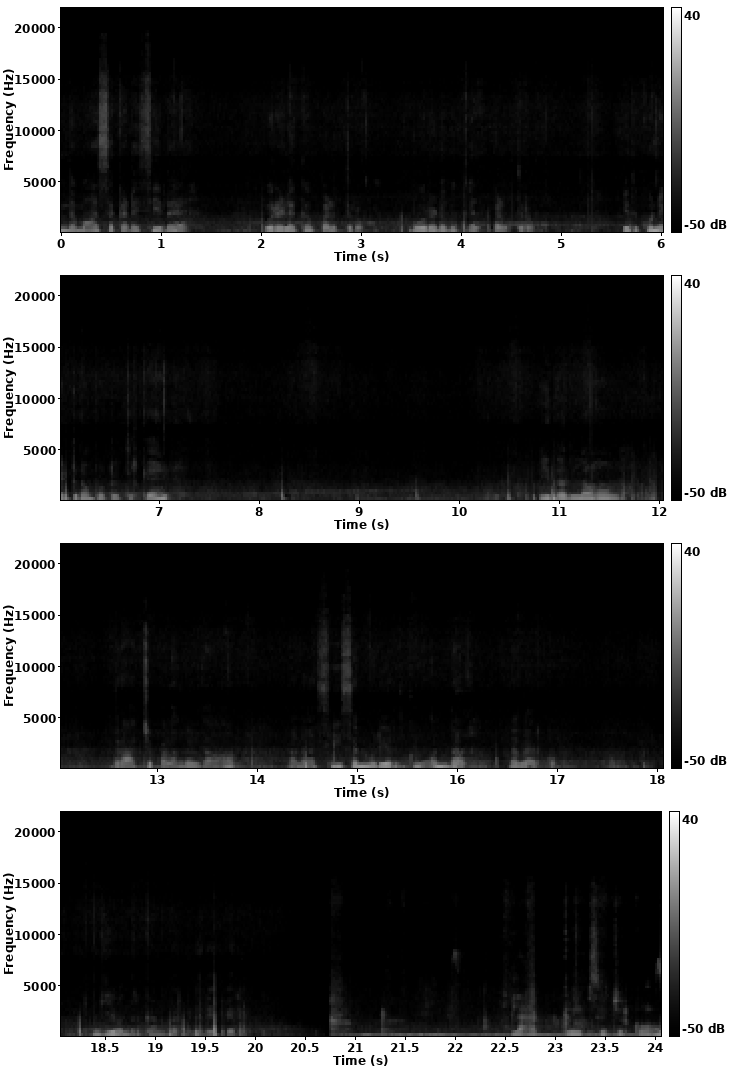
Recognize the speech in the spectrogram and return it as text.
இந்த மாத கடைசியில் ஓரளவுக்கு பழுத்துரும். ஓரளவுக்கு பழுத்துரும். இதுக்கும் நெட்டு தான் போட்டு வச்சுருக்கேன். இதெல்லாம் திராட்சை பழங்கள் தான். ஆனால் சீசன் முடியறதுக்குள்ளே வந்தால் நல்லாயிருக்கும் இங்கேயும் வந்திருக்காங்க பாருங்கள் நிறைய பேர். பிளாக் கிரேப்ஸ் வச்சுருக்கோம்.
